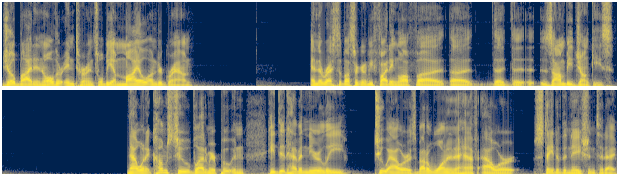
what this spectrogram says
Joe Biden, and all their interns will be a mile underground. And the rest of us are going to be fighting off uh, uh, the, the zombie junkies. Now, when it comes to Vladimir Putin, he did have a nearly two hours, about a one and a half hour State of the Nation today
